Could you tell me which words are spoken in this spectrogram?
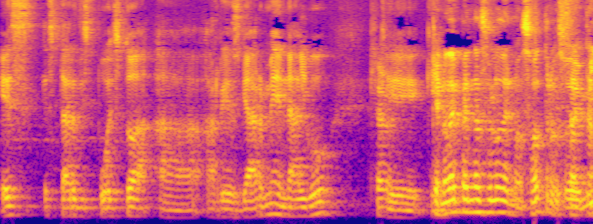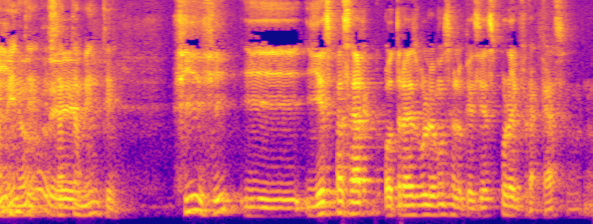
es estar dispuesto a, a arriesgarme en algo Claro. que, Que, no dependa solo de nosotros o de mí, Exactamente, ¿no? De- exactamente. Sí, sí, y, y es pasar, otra vez volvemos a lo que decías, por el fracaso, ¿no?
